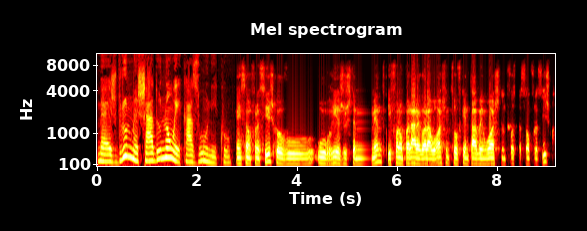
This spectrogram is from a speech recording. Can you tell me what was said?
Mas Bruno Machado não é caso único. Em São Francisco houve o, o reajustamento e foram parar agora a Washington. Houve quem estava em Washington que fosse para São Francisco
